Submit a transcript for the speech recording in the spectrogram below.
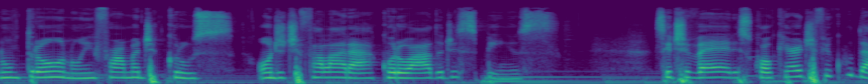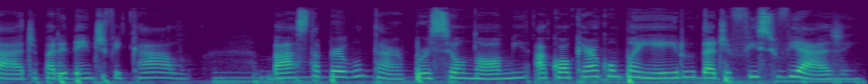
num trono em forma de cruz, onde te falará coroado de espinhos. Se tiveres qualquer dificuldade para identificá-lo, Basta perguntar por seu nome a qualquer companheiro da difícil viagem.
